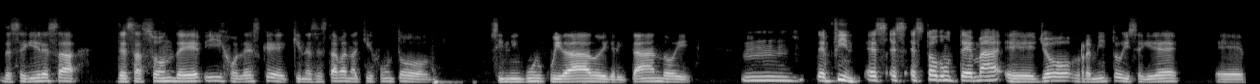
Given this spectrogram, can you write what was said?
de, seguir esa desazón de, híjole, es que quienes estaban aquí juntos sin ningún cuidado y gritando y, Mm, en fin, es, todo un tema. Eh, yo remito y seguiré eh,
